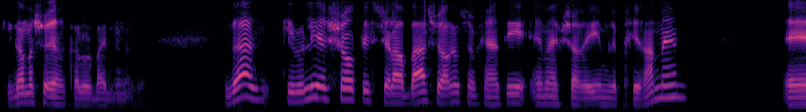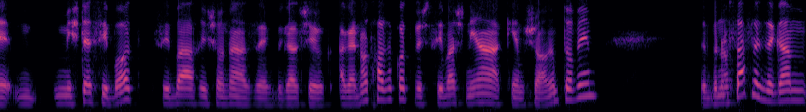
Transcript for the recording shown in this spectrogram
כי גם השוער כלול בעניין הזה. ואז כאילו לי יש שורטיסט של ארבעה שוערים שמבחינתי הם האפשריים לבחירה מהם, אה, משתי סיבות, סיבה ראשונה זה בגלל שהגנות חזקות וסיבה שנייה כי הם שוערים טובים, ובנוסף לזה גם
